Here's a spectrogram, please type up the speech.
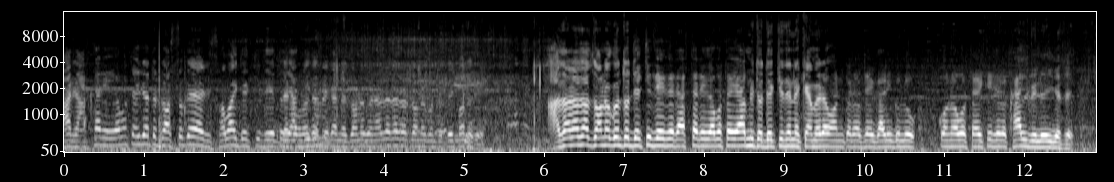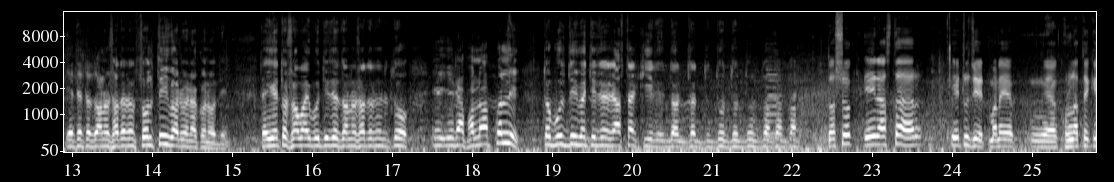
আর রাস্তার এই অবস্থা এটা তো দর্শকের সবাই দেখতে দেয় তো একদিন এখানে জনগণ হাজার হাজার জনগণ তো দেখতে হাজার হাজার জনগণ তো দেখতে দেয় রাস্তার এই অবস্থায়। আপনি তো দেখতে দেন ক্যামেরা অন করা আছে গাড়িগুলো কোন অবস্থায় এসে খাল বিল হয়ে গেছে। এতে তো জনসাধারণ চলতেই পারবে না কোনো দিন তাই এ তো সবাই বুঝছি যে জনসাধারণের তো এটা ফলো আপ করলি তো বুঝতেই পারছি যে রাস্তার কী দর্শক এই রাস্তার এ টু জেড মানে খুলনা থেকে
